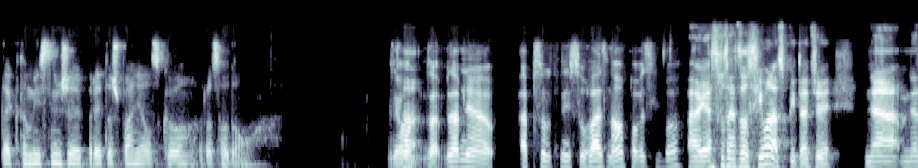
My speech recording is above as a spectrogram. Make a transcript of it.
tak to myslím, že preto Španielsko rozhodol. No, za, za mňa absolútny súhlas, no, povedz Libo. A ja som sa chcel Simona spýtať, že mňa, mňa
